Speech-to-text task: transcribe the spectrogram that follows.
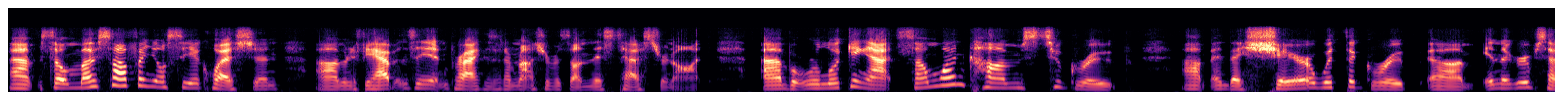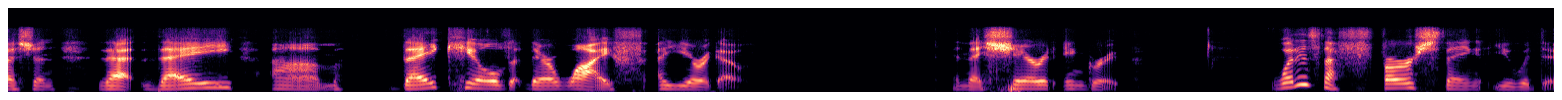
Um, so most often you'll see a question, um, and if you haven't seen it in practice, and I'm not sure if it's on this test or not, um, but we're looking at someone comes to group um, and they share with the group um, in the group session that they um, they killed their wife a year ago, and they share it in group. What is the first thing you would do?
